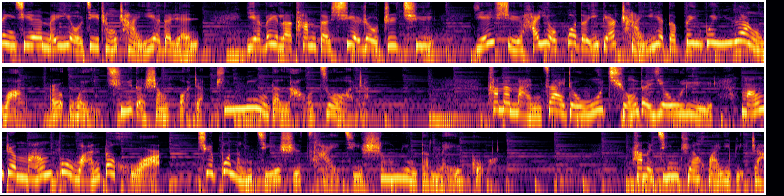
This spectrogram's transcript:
那些没有继承产业的人，也为了他们的血肉之躯。”也许还有获得一点产业的卑微愿望，而委屈地生活着，拼命地劳作着。他们满载着无穷的忧虑，忙着忙不完的活儿，却不能及时采集生命的美果。他们今天还一笔账，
